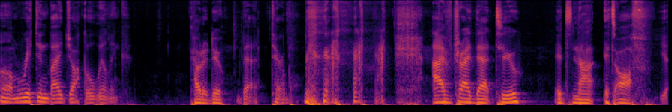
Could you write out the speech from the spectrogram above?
um, written by Jocko Willink. How'd it do? Bad, terrible. I've tried that too. It's not. It's off. yeah.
